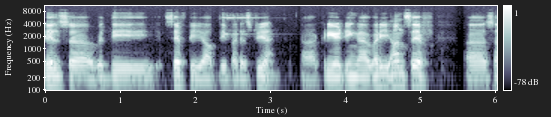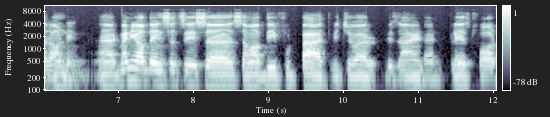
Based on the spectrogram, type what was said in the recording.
deals uh, with the safety of the pedestrian, creating a very unsafe uh, surrounding. At many of the instances, uh, some of the footpath which were designed and placed for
